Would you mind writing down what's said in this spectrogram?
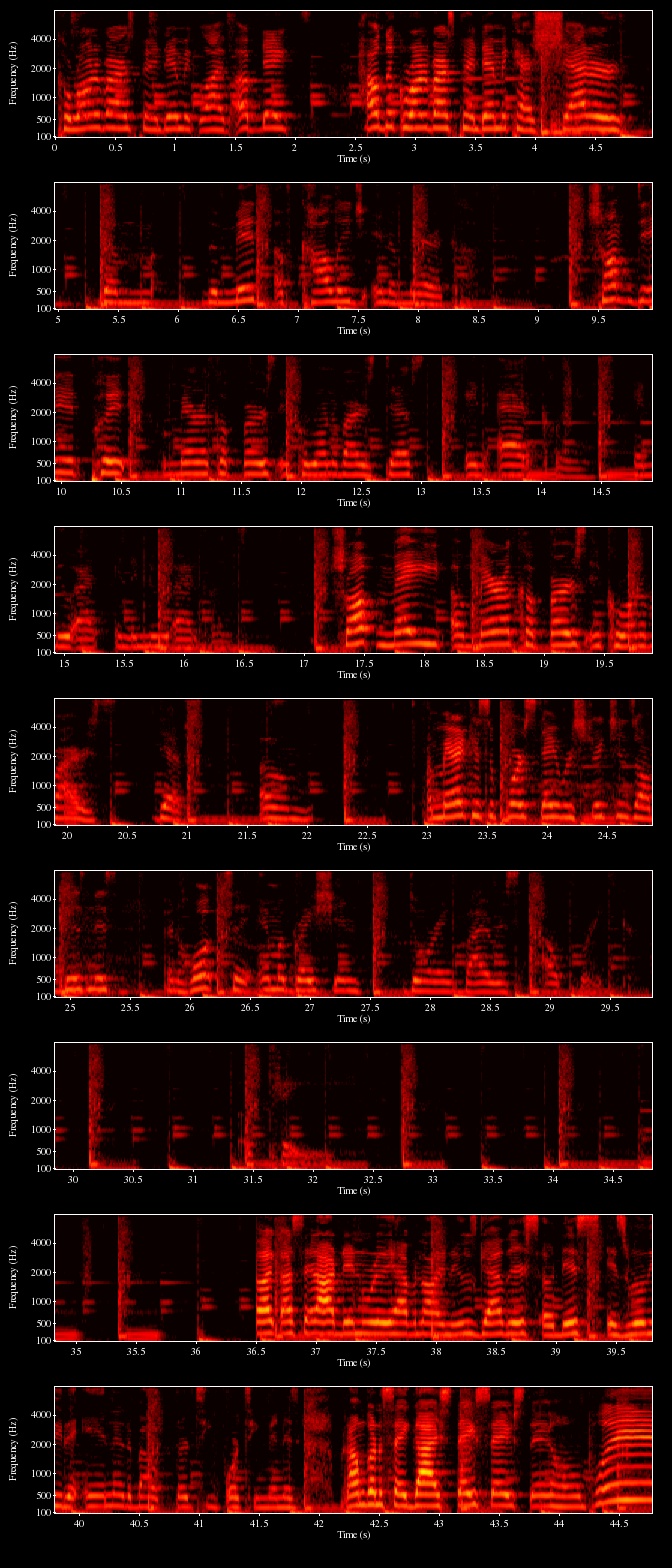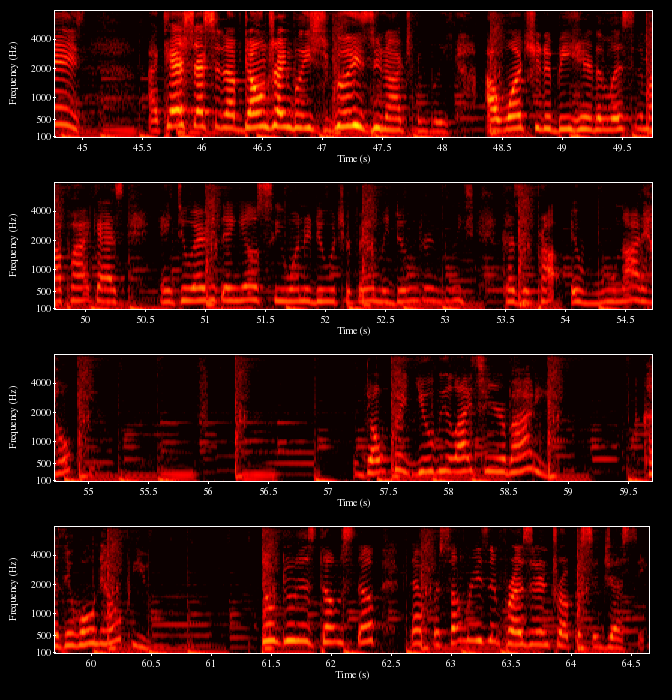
Coronavirus pandemic live updates how the coronavirus pandemic has shattered the, the myth of college in America. Trump did put America first in coronavirus deaths and ad claims and new ad in the new ad claims. Trump made America first in coronavirus deaths. Um, America supports state restrictions on business and halt to immigration during virus outbreak. Okay. Like I said, I didn't really have a lot of news gathered, so this is really the end at about 13, 14 minutes. But I'm gonna say, guys, stay safe, stay home, please. I can't stress enough. Don't drink bleach. Please do not drink bleach. I want you to be here to listen to my podcast and do everything else you want to do with your family. Don't drink bleach because it pro- it will not help you. Don't put UV lights in your body because it won't help you. Don't do this dumb stuff that for some reason President Trump is suggesting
